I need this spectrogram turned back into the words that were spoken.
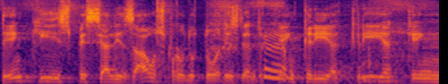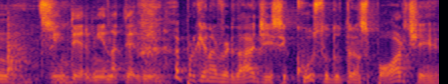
tem que especializar os produtores dentro. É. Quem cria, cria, quem, quem termina, termina. É porque, na verdade, esse custo do transporte,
